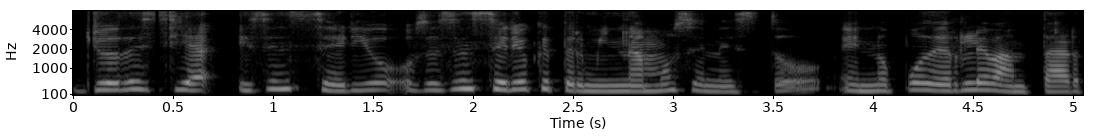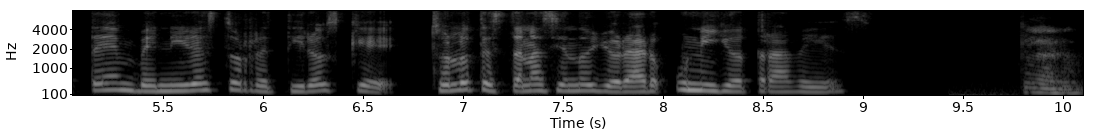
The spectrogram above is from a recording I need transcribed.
yo decía, ¿es en serio? O sea, ¿es en serio que terminamos en esto? En no poder levantarte, en venir a estos retiros que solo te están haciendo llorar una y otra vez. Claro.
